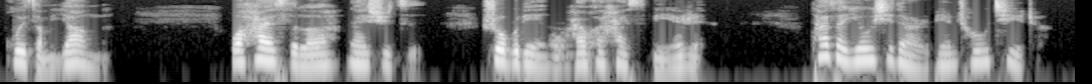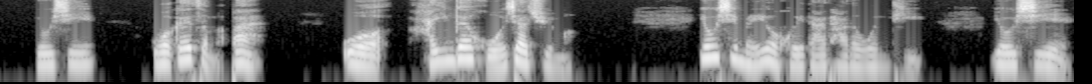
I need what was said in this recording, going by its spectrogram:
会怎么样呢？我害死了奈绪子，说不定还会害死别人。”他在尤西的耳边抽泣着：“尤西，我该怎么办？我还应该活下去吗？”尤西没有回答他的问题。尤西，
